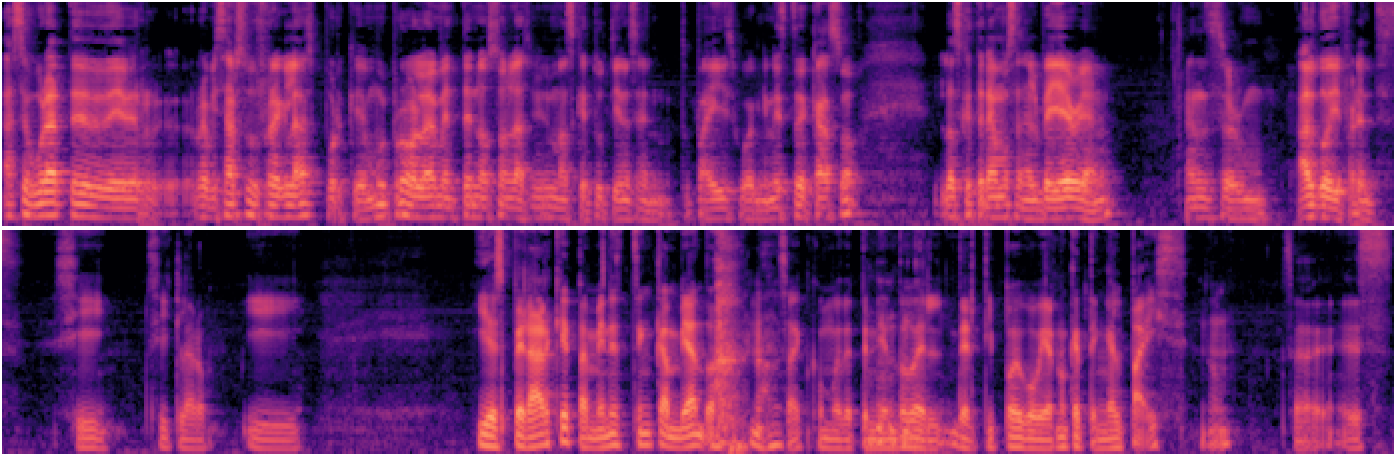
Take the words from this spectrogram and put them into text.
asegúrate de revisar sus reglas porque muy probablemente no son las mismas que tú tienes en tu país o en este caso los que tenemos en el Bay Area, ¿no? Han de ser algo diferentes. Sí, sí, claro. Y, y esperar que también estén cambiando, ¿no? O sea, como dependiendo del, tipo de gobierno que tenga el país, ¿no? O sea, es,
